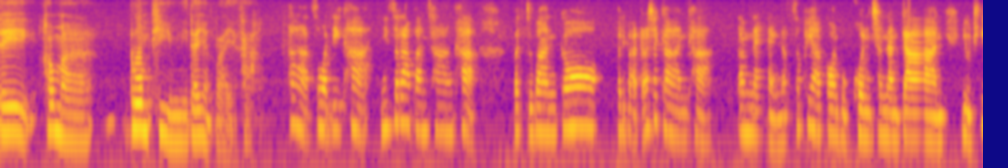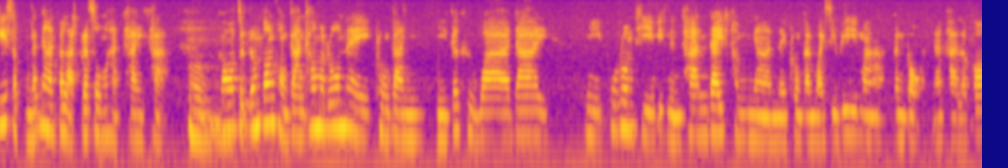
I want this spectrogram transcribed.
ได้เข้ามาร่วมทีมนี้ได้อย่างไรอะค่ะ ค่ะ สวัสดีค่ะ นิสราปานช้างค่ะ ปัจจุบันก็ปฏิบัติราชการค่ะตำแหน่งนักทรัพยากรบุคคลชำนาญการ อยู่ที่สำนักงานปลัดกระทรวงมหาดไทยค่ะก็จุดเริ่มต้นของการเข้ามาร่วมในโครงการนี้ก็คือว่าได้ มีผู้ร่วมทีมอีกหนึ่งท่านได้ทำงานในโครงการ Y Series มากันก่อนนะคะ แล้วก็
